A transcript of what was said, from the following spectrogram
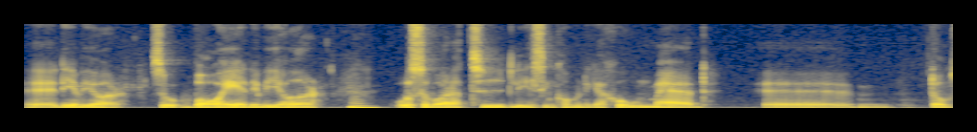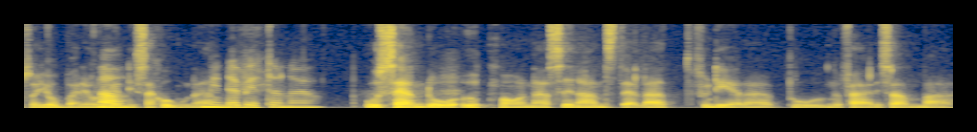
eh, det vi gör, så vad är det vi gör? Mm. Och så vara tydlig i sin kommunikation med eh, de som jobbar i organisationen. Medarbetarna, ja. Och sen då uppmana sina anställda att fundera på ungefär i samma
